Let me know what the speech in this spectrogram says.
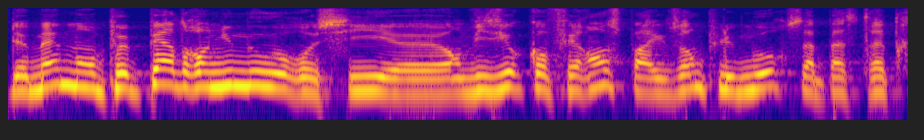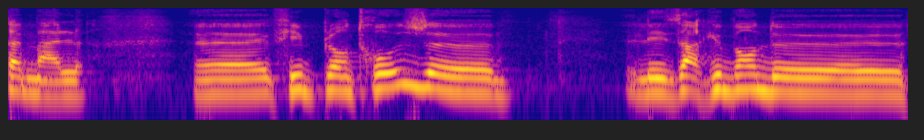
De même, on peut perdre en humour aussi. Euh, en visioconférence, par exemple, l'humour, ça passe très très mal. Euh, Philippe Plantrose, euh, les arguments de,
